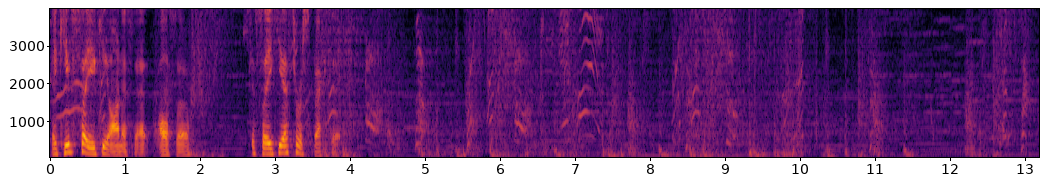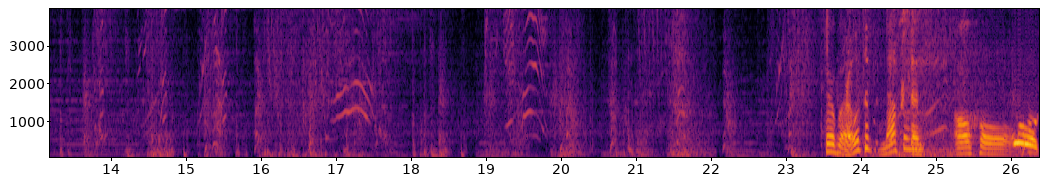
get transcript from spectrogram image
It keeps Sayuki honest at also. Because Sayuki has to respect it. Turbo. Relative Nothing. sense. Oh. Oh,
